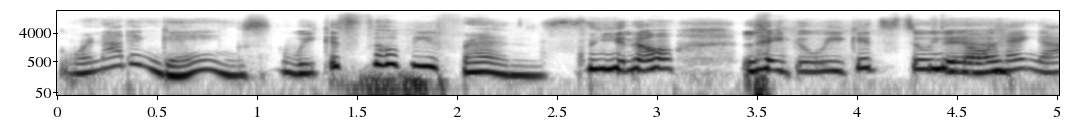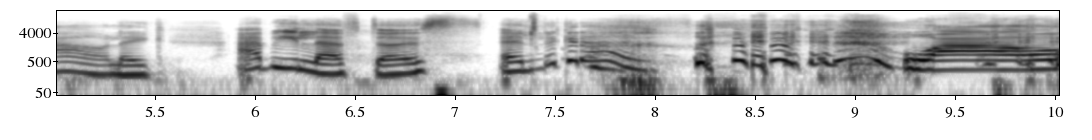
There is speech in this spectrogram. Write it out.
we're not in gangs. We could still be friends, you know? Like we could still, you know, hang out. Like Abby left us and look at us. Wow.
